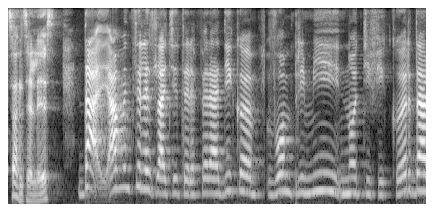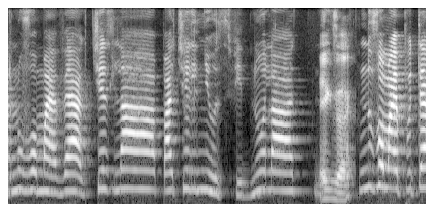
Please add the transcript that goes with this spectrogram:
S-a înțeles? Da, am înțeles la ce te referi, adică vom primi notificări, dar nu vom mai avea acces la acel newsfeed, nu la... Exact. Nu vom mai putea,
